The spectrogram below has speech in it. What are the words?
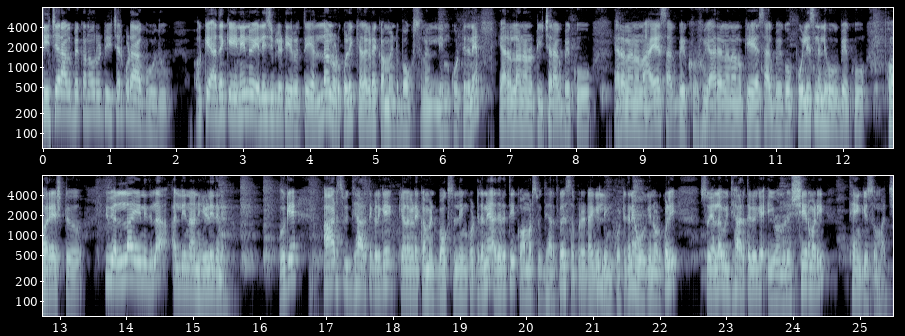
ಟೀಚರ್ ಆಗಬೇಕನ್ನೋರು ಟೀಚರ್ ಕೂಡ ಆಗಬಹುದು. ಓಕೆ ಅದಕ್ಕೆ ಏನೇನು ಎಲಿಜಿಬಿಲಿಟಿ ಇರುತ್ತೆ ಎಲ್ಲ ನೋಡ್ಕೊಳ್ಳಿ. ಕೆಳಗಡೆ ಕಮೆಂಟ್ ಬಾಕ್ಸ್ನಲ್ಲಿ ಲಿಂಕ್ ಕೊಟ್ಟಿದ್ದೇನೆ. ಯಾರೆಲ್ಲ ನಾನು ಟೀಚರ್ ಆಗಬೇಕು, ಯಾರೆಲ್ಲ ನಾನು ಐ ಎಸ್ ಆಗಬೇಕು, ಯಾರೆಲ್ಲ ನಾನು ಕೆ ಎಸ್ ಆಗಬೇಕು ಪೊಲೀಸ್ನಲ್ಲಿ ಹೋಗಬೇಕು ಫಾರೆಸ್ಟ್ ಇವೆಲ್ಲ ಏನಿದಿಲ್ಲ, ಅಲ್ಲಿ ನಾನು ಹೇಳಿದ್ದೇನೆ. ಓಕೆ ಆರ್ಟ್ಸ್ ವಿದ್ಯಾರ್ಥಿಗಳಿಗೆ ಕೆಳಗಡೆ ಕಮೆಂಟ್ ಬಾಕ್ಸ್ ಲಿಂಕ್ ಕೊಟ್ಟಿದ್ದೇನೆ. ಅದೇ ರೀತಿ ಕಾಮರ್ಸ್ ವಿದ್ಯಾರ್ಥಿಗಳಿಗೆ ಸಪ್ರೇಟಾಗಿ ಲಿಂಕ್ ಕೊಟ್ಟಿದ್ದೇನೆ. ಹೋಗಿ ನೋಡ್ಕೊಳ್ಳಿ. ಸೊ ಎಲ್ಲ ವಿದ್ಯಾರ್ಥಿಗಳಿಗೆ ಈ ಒಂದು ಶೇರ್ ಮಾಡಿ. ಥ್ಯಾಂಕ್ ಯು ಸೊ ಮಚ್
